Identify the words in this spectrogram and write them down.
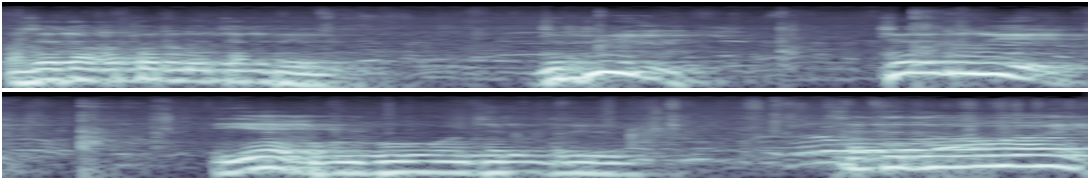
Masih tak keturun Jendril. Jendril. Jendril. Iya, bunga-bunga Jendril. Sa kadua eh.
